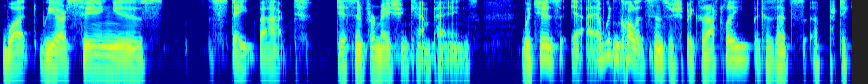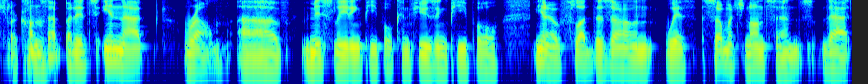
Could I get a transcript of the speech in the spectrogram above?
what we are seeing is state backed disinformation campaigns, which is, I wouldn't call it censorship exactly because that's a particular Hmm. concept, mm. but it's in that realm of misleading people, confusing people, you know, flood the zone with so much nonsense that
